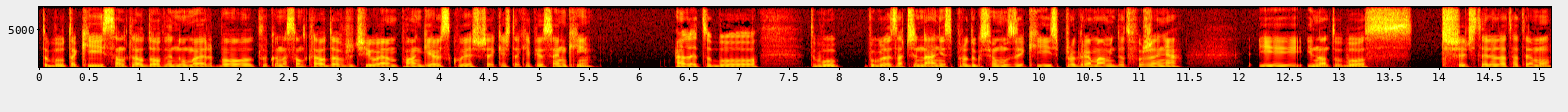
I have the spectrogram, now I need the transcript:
to był taki soundcloudowy numer, bo tylko na soundclouda wrzuciłem po angielsku jeszcze jakieś takie piosenki, ale to było, to było w ogóle zaczynanie z produkcją muzyki, z programami do tworzenia i, i no to było z 3-4 lata temu.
